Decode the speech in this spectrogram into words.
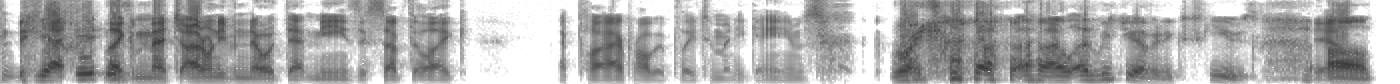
yeah, it, like match. I don't even know what that means, except that like I play. I probably play too many games. right. At least you have an excuse. yeah. Um,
